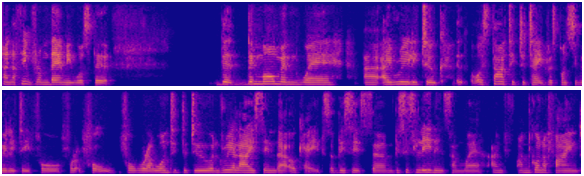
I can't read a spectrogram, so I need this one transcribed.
and I think from them it was the the the moment where uh, I really took or started to take responsibility for, for for for what I wanted to do and realizing that okay, so this is um, this is leading somewhere. I'm I'm gonna find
